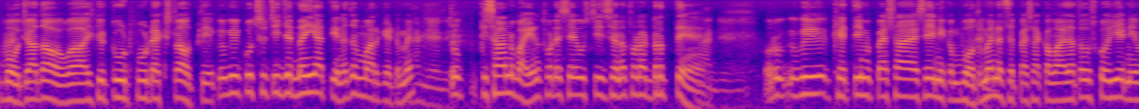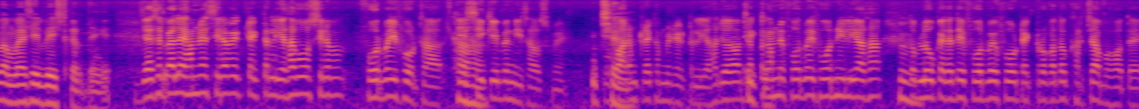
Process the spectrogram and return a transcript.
बहुत ज़्यादा होगा इसकी टूट फूट एक्स्ट्रा होती है क्योंकि कुछ चीज़ें नहीं आती है ना जब मार्केट में हाँ हाँ। तो किसान भाई ना थोड़े से उस चीज़ से ना थोड़ा डरते हाँ हैं हाँ और क्योंकि खेती में पैसा ऐसे ही नहीं कम बहुत मेहनत से पैसा कमाया जाता है उसको ये नहीं हम वैसे ही वेस्ट कर देंगे जैसे पहले हमने सिर्फ़ एक ट्रैक्टर लिया था वो सिर्फ़ फोर बाई फोर था हाँ, एसी हाँ। केबल नहीं था उसमें। फार्म ट्रैक हमने ट्रैक्टर लिया था। जो जब तक हमने फोर बाई फोर नहीं लिया था तो लोग कहते थे फोर बाई फोर ट्रैक्टरों का तो खर्चा बहुत है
